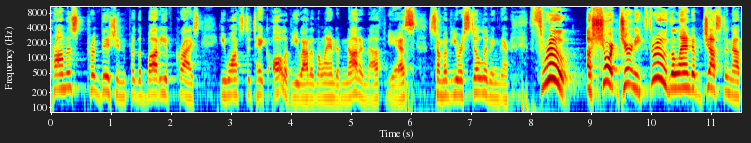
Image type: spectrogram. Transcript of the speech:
promised provision for the body of Christ. He wants to take all of you out of the land of not enough. Yes, some of you are still living there. Through a short journey through the land of just enough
